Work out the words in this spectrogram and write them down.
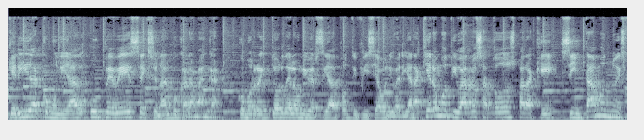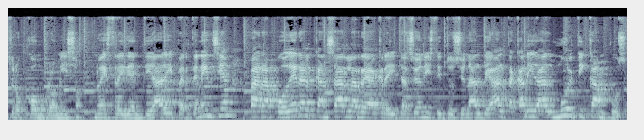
Querida comunidad UPB seccional Bucaramanga, como rector de la Universidad Pontificia Bolivariana, quiero motivarlos a todos para que sintamos nuestro compromiso, nuestra identidad y pertenencia para poder alcanzar la reacreditación institucional de alta calidad multicampus,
